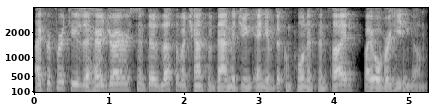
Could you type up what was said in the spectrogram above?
I prefer to use a hair dryer since there's less of a chance of damaging any of the components inside by overheating them.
